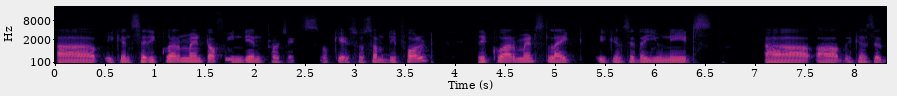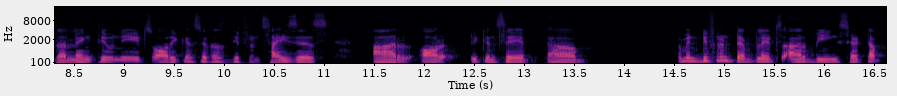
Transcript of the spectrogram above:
uh, you can say requirement of Indian projects. Okay, so some default requirements like you can say the units, uh, uh, you can say the length units, or you can say the different sizes, are or you can say uh, I mean different templates are being set up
